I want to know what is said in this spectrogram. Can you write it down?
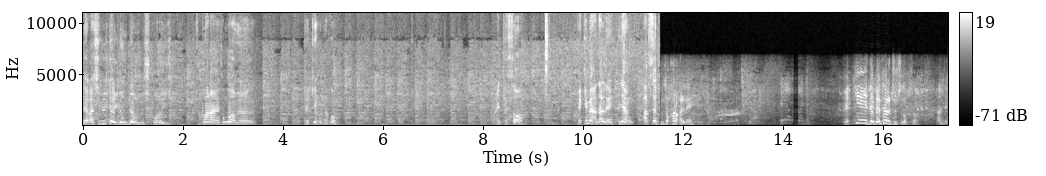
내가 11대1 용병 루시퍼로 이두판 안에 성공하면 100개 건다고? 아니 됐어 100개면 안 할래 그냥 악세 분석하러 갈래 100개에 내 멘탈을 줄 순 없어. 안 돼.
